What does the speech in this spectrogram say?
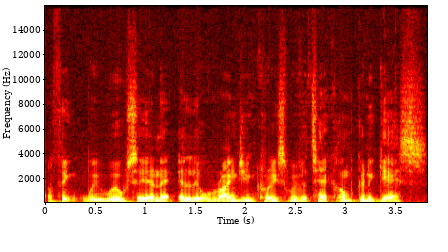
I think we will see a, a little range increase with a tech. I'm going to guess.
